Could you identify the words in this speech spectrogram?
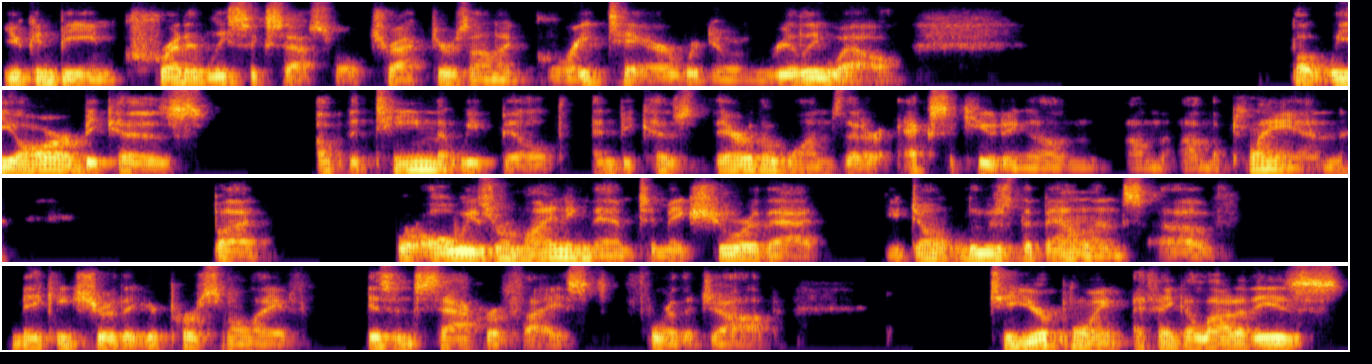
You can be incredibly successful. Tractor's on a great tear. We're doing really well. But we are because of the team that we built and because they're the ones that are executing on, on, on the plan. But we're always reminding them to make sure that you don't lose the balance of making sure that your personal life isn't sacrificed for the job. To your point, I think a lot of these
